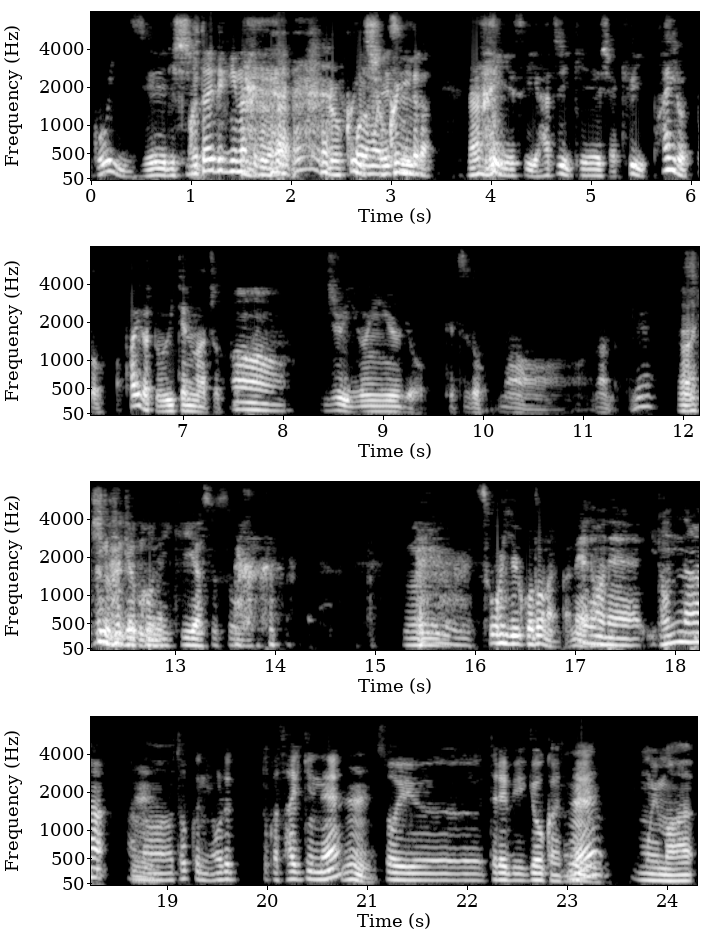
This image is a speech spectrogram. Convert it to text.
5位税理士、具体的になってくるね。6これも位職 SE 人だか、7位 SE、8位経営者、9位パイロット。パイロット浮いてるのはちょっと。ら。10位運輸業、鉄道。まあ、なんだってね。うん。好きな旅行に行きやすそう。うん。そういうことなんかね。ね、でもね、いろんな、あの、特に俺とか最近ね、うん。そういうテレビ業界のね、もう今、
